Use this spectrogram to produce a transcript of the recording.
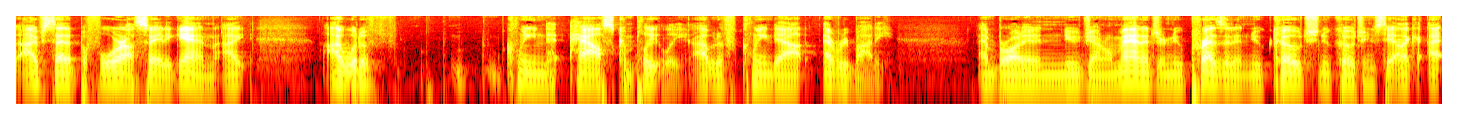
I've said it before. I'll say it again. I I would have cleaned house completely. I would have cleaned out everybody and brought in a new general manager, new president, new coach, new coaching staff. Like I,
